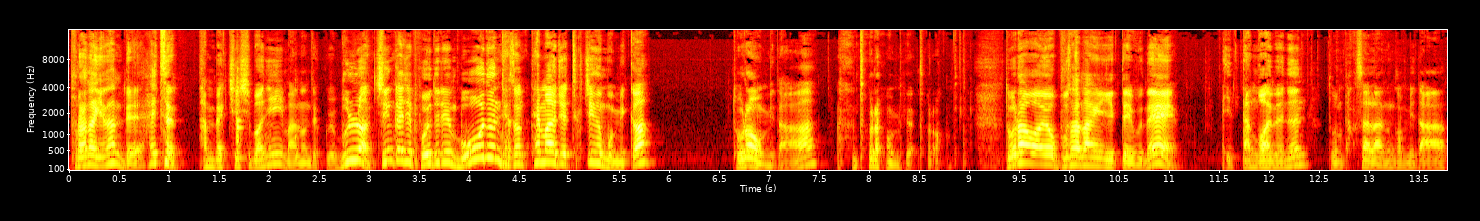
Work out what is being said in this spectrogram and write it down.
불안하긴 한데 하여튼 370원이 만 원 됐고요. 물론 지금까지 보여드린 모든 대선 테마주의 특징은 뭡니까? 돌아옵니다. 돌아옵니다. 돌아옵니다. 돌아와요 부산항이기 때문에 이딴 거 하면은 돈 박살나는 겁니다.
